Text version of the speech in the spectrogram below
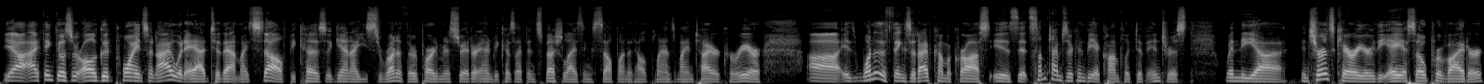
Yeah, I think those are all good points. And I would add to that myself because, again, I used to run a third party administrator and because I've been specializing in self funded health plans my entire career. Uh, is one of the things that I've come across is that sometimes there can be a conflict of interest when the uh, insurance carrier, the ASO provider,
